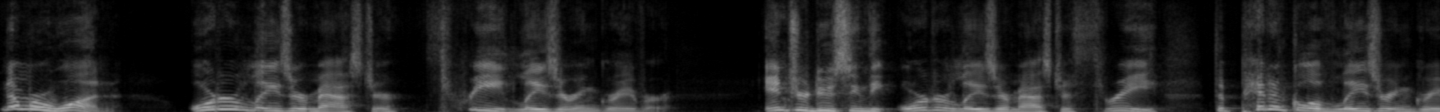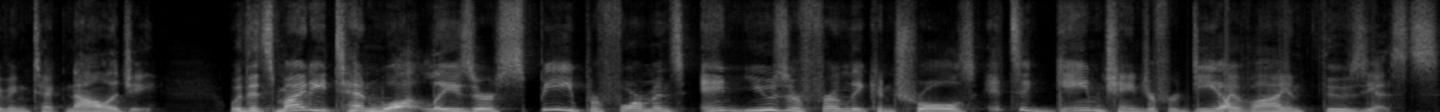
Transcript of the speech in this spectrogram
Number 1. Ortur Laser Master 3 Laser Engraver. Introducing the Ortur Laser Master 3, the pinnacle of laser engraving technology. With its mighty 10 watt laser, speed, performance, and user friendly controls, it's a game changer for DIY enthusiasts.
